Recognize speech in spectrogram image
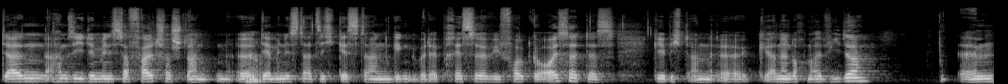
dann haben Sie den Minister falsch verstanden. Äh, ja. Der Minister hat sich gestern gegenüber der Presse wie folgt geäußert. Das gebe ich dann äh, gerne nochmal wieder. Ähm,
